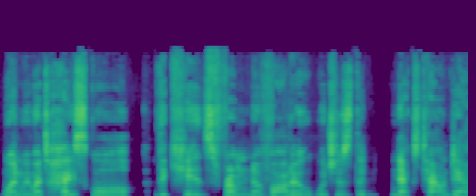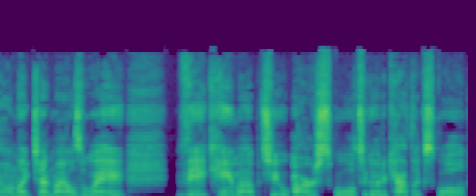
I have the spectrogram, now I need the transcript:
when we went to high school the kids from Novato, which is the next town down like 10 miles away, they came up to our school to go to Catholic school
